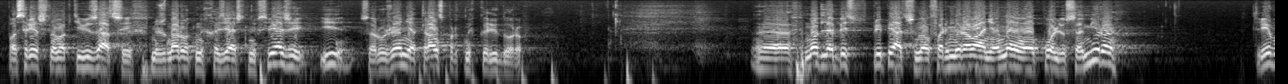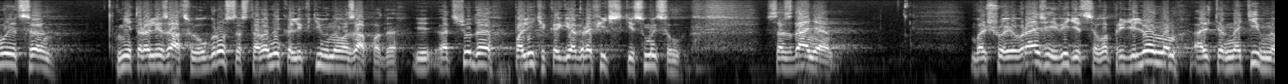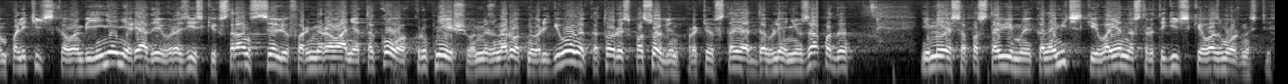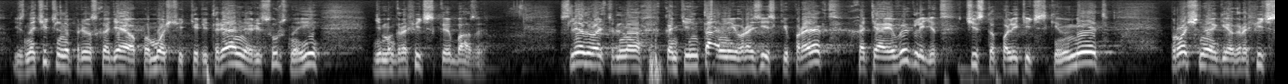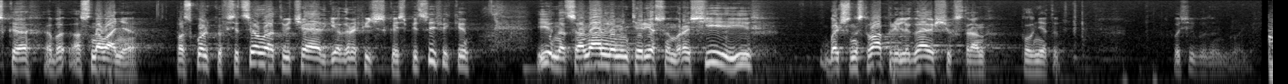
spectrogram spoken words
посредством активизации международных хозяйственных связей и сооружения транспортных коридоров. Э, но для беспрепятственного формирования нового полюса мира требуется нейтрализацию угроз со стороны коллективного Запада. И отсюда политико-географический смысл создания Большой Евразии видится в определенном альтернативном политическом объединении ряда евразийских стран с целью формирования такого крупнейшего международного региона, который способен противостоять давлению Запада, имея сопоставимые экономические и военно-стратегические возможности и значительно превосходя его по мощи территориальной, ресурсной и демографической базы. Следовательно, континентальный евразийский проект, хотя и выглядит чисто политическим, имеет прочное географическое основание, поскольку всецело отвечает географической специфике и национальным интересам России и большинства прилегающих стран планеты. Спасибо за внимание.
